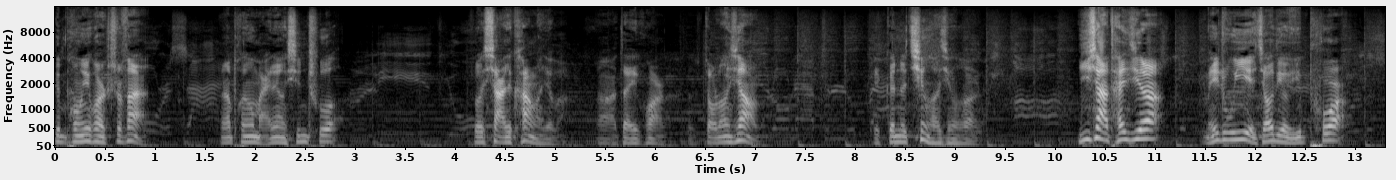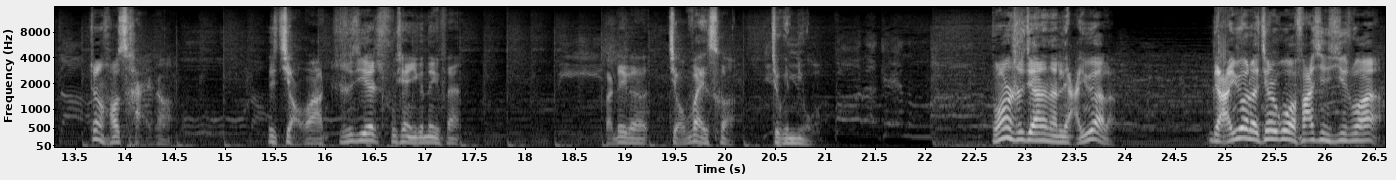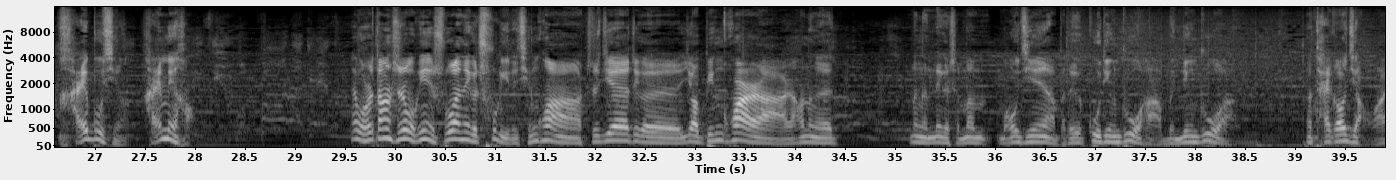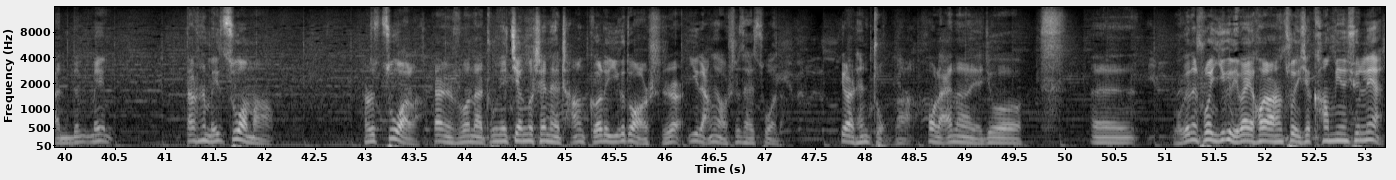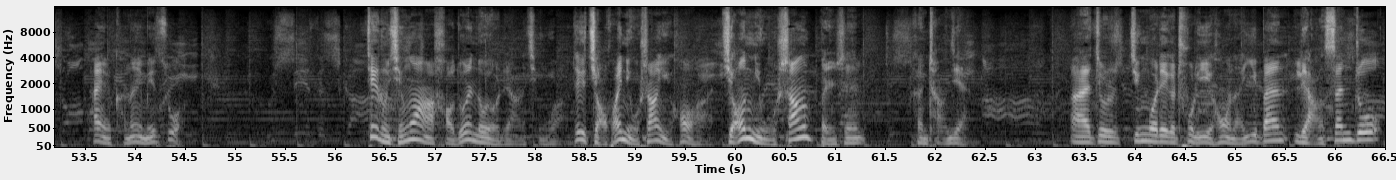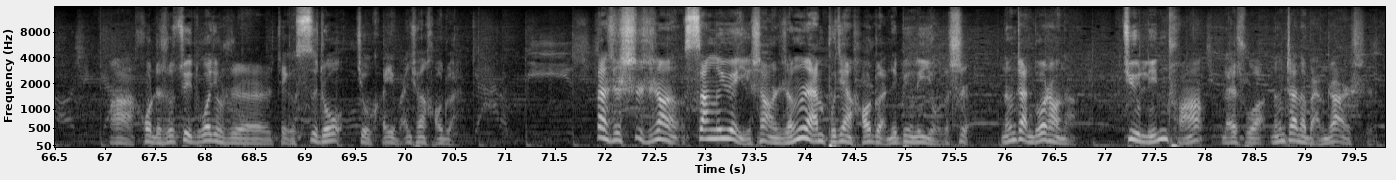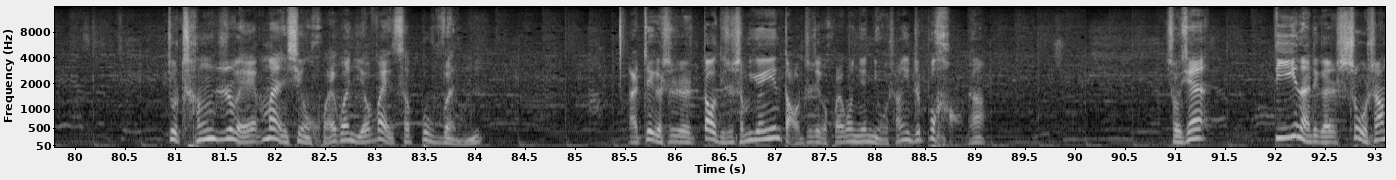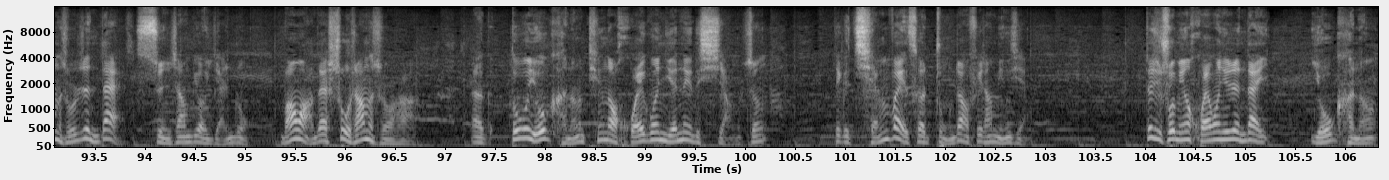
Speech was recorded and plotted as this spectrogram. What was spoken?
跟朋友一块吃饭，让朋友买一辆新车，说下去看看去吧，啊，在一块儿呢，照张相，得跟着庆贺庆贺的。一下台阶没注意，脚底有一坡，正好踩上，这脚啊直接出现一个内翻。把这个脚外侧就给扭了，多长时间了呢？俩月了，俩月了。今儿给我发信息说还不行，还没好。哎，我说当时我跟你说那个处理的情况，直接这个要冰块啊，然后那个那个那个什么毛巾啊，把这个固定住哈，稳定住啊，那抬高脚啊，你都没当时没做吗？他说做了，但是说呢中间间隔时间太长，隔了一个多小时，一两个小时才做的。第二天肿了，后来呢，也就，嗯，我跟他说一个礼拜以后让他做一些康复训练，他也可能也没做。这种情况啊，好多人都有这样的情况。这个脚踝扭伤以后啊，脚扭伤本身很常见，啊，就是经过这个处理以后呢，一般两三周，啊，或者说最多就是这个四周就可以完全好转。但是事实上，三个月以上仍然不见好转的病例有的是，能占多少呢？据临床来说，能占到百分之二十，就称之为慢性踝关节外侧不稳。啊，这个是到底是什么原因导致这个踝关节扭伤一直不好呢？首先，第一呢，这个受伤的时候韧带损伤比较严重，往往在受伤的时候哈，呃，都有可能听到踝关节内的响声，这个前外侧肿胀非常明显，这就说明踝关节韧带有可能。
